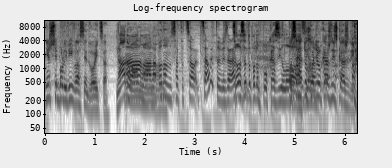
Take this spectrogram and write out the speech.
než ste boli vy vlastne dvojica. No, Áno, áno, áno, a potom sa to celé, celé to vyzerá. Celé sa to potom pokazilo. To som tu chodil každý s každým.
